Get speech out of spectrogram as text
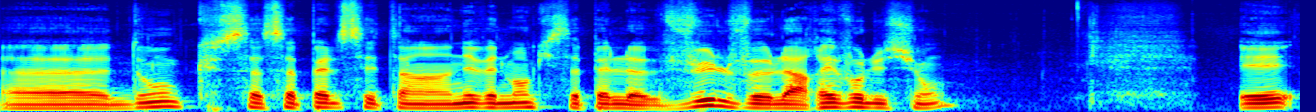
Euh, donc, ça s'appelle, c'est un événement qui s'appelle Vulve la Révolution. Et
